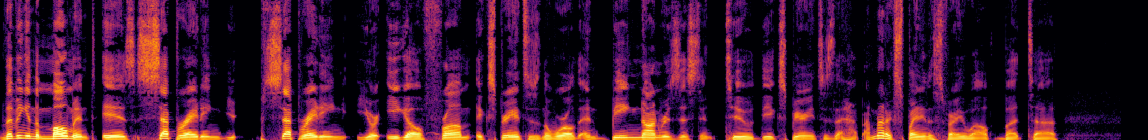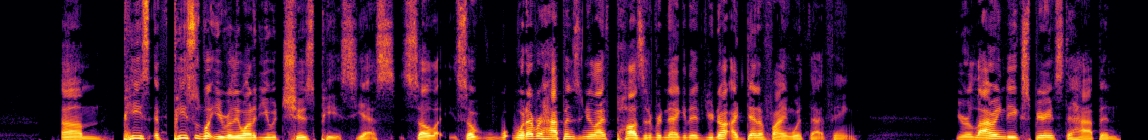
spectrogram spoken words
living in the moment is separating separating your ego from experiences in the world and being non-resistant to the experiences that happen. I'm not explaining this very well, but uh, um, peace if peace was what you really wanted you would choose peace yes. So like so whatever happens in your life positive or negative you're not identifying with that thing. You're allowing the experience to happen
